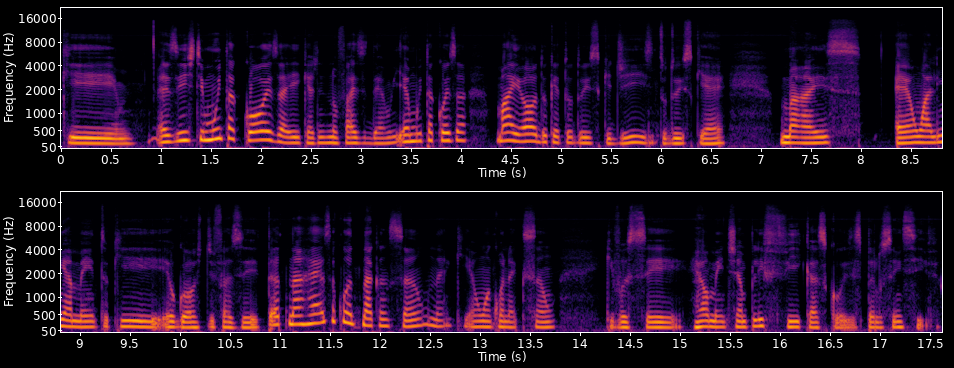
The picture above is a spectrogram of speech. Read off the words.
que existe muita coisa aí que a gente não faz ideia. E é muita coisa maior do que tudo isso que diz, tudo isso que é. Mas é um alinhamento que eu gosto de fazer, tanto na reza quanto na canção, né? Que é uma conexão que você realmente amplifica as coisas pelo sensível.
